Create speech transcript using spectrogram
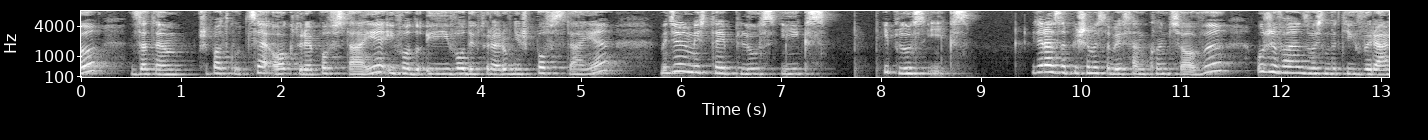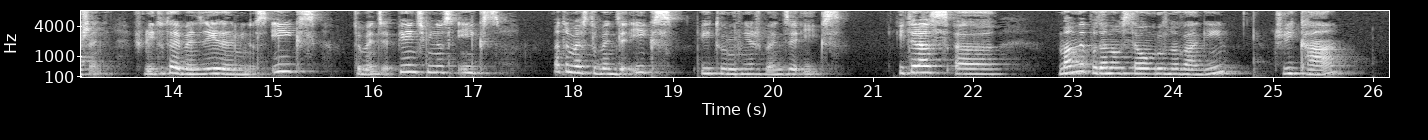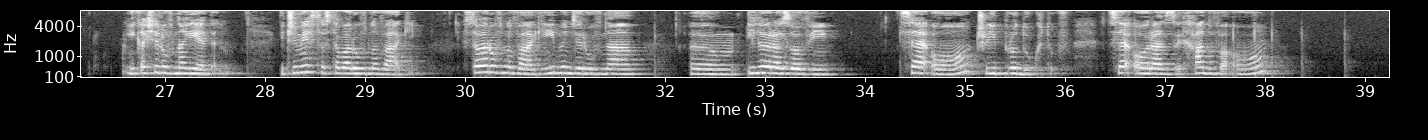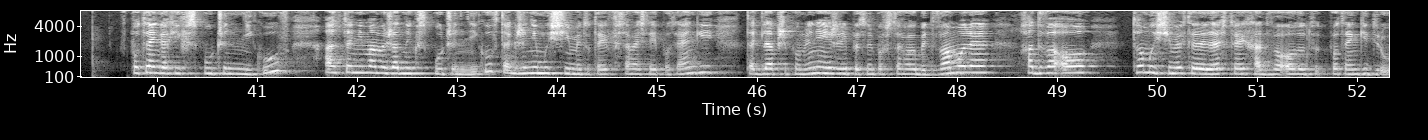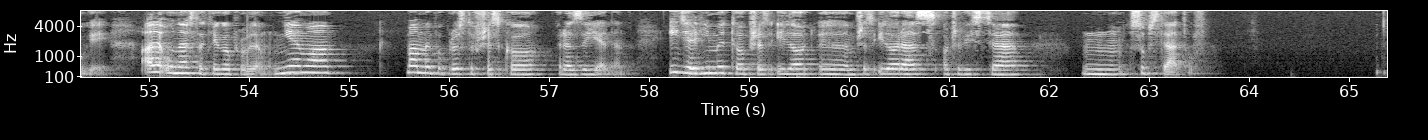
zatem w przypadku CO, które powstaje i wody, i wody która również powstaje, będziemy mieć tutaj plus x i plus x. I teraz zapiszemy sobie stan końcowy, używając właśnie takich wyrażeń. Czyli tutaj będzie 1 minus x, tu będzie 5 minus x, natomiast tu będzie x i tu również będzie x. I teraz e, mamy podaną stałą równowagi, czyli k, i k się równa 1. I czym jest to stała równowagi? Stała równowagi będzie równa um, ilorazowi CO, czyli produktów. CO razy H2O potęgach ich współczynników, ale tutaj nie mamy żadnych współczynników, także nie musimy tutaj wstawiać tej potęgi. Tak dla przypomnienia, jeżeli powiedzmy powstawałyby 2 mole H2O, to musimy wtedy dać tutaj H2O do potęgi drugiej. Ale u nas takiego problemu nie ma. Mamy po prostu wszystko razy 1. I dzielimy to przez, ilo, y, przez iloraz oczywiście mm, substratów.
